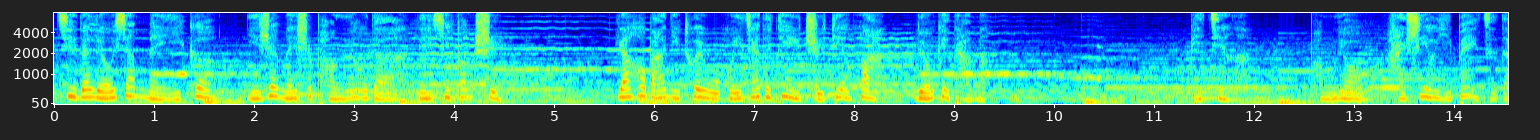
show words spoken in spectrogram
记得留下每一个你认为是朋友的联系方式，然后把你退伍回家的地址、电话留给他们。毕竟啊，朋友还是要一辈子的。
